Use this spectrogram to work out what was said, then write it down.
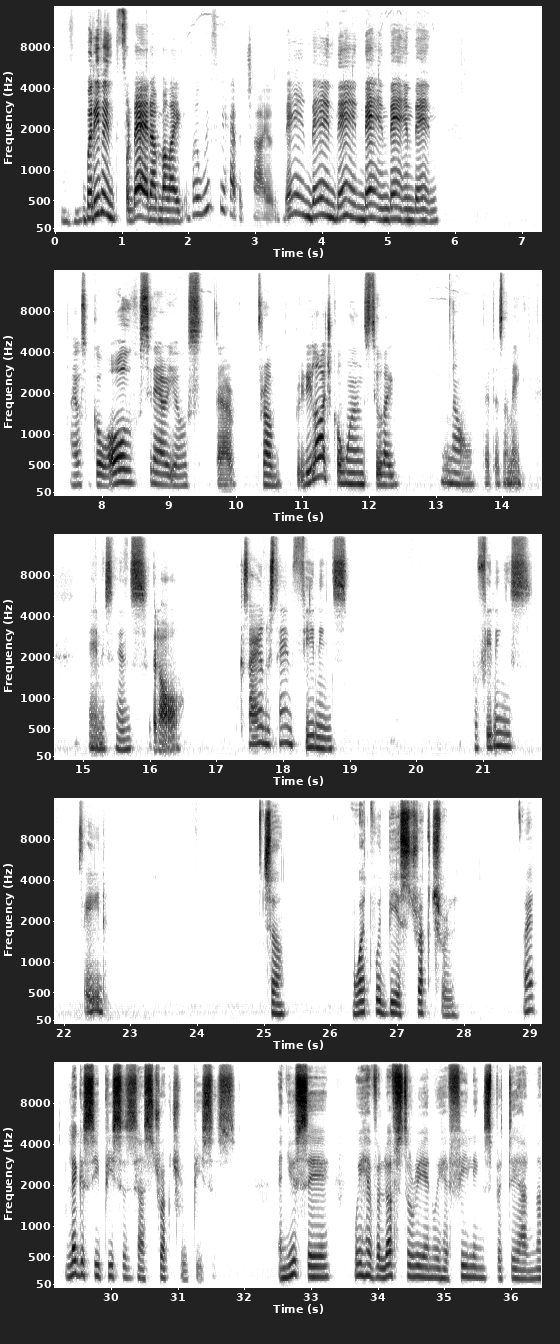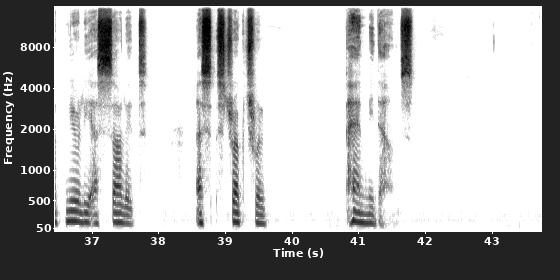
But even for that, I'm like, but if we have a child? Then, then, then, then, then, then. I also go all scenarios that are from pretty logical ones to like, no, that doesn't make any sense at all. Because I understand feelings, but feelings fade. So, what would be a structural, right? Legacy pieces are structural pieces. And you say, we have a love story and we have feelings, but they are not nearly as solid as structural hand me downs.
